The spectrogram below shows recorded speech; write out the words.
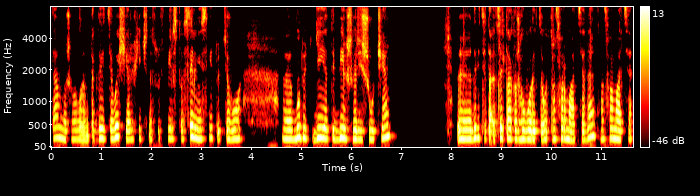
Та, ми ж говоримо, так дивіться, вище ієрархічне суспільство, сильні світу цього е, будуть діяти більш рішуче. Е, Дивіться, це також говориться, от трансформація, да? трансформація.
